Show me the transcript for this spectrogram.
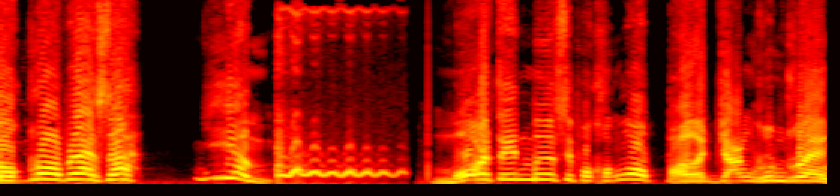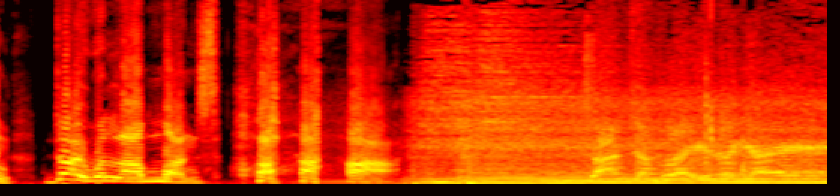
ตกรอบแรกซะ เยี่ยมมอร์ตินมือ 16 ของโลกเปิดอย่างรุนแรง ได้เวลามันส์ฮ่าฮ่าฮ่า Time to play the game.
